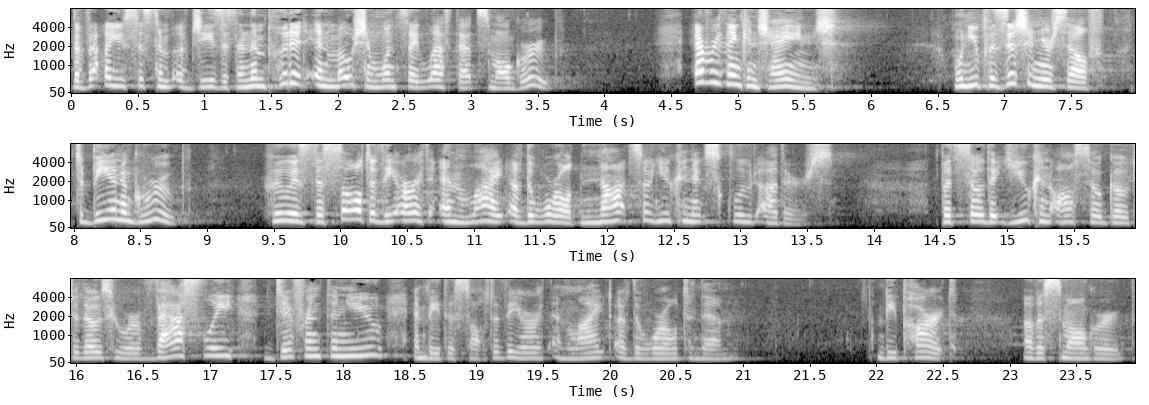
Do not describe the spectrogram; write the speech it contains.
the value system of Jesus and then put it in motion once they left that small group. Everything can change when you position yourself to be in a group who is the salt of the earth and light of the world, not so you can exclude others, but so that you can also go to those who are vastly different than you and be the salt of the earth and light of the world to them. Be part of a small group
